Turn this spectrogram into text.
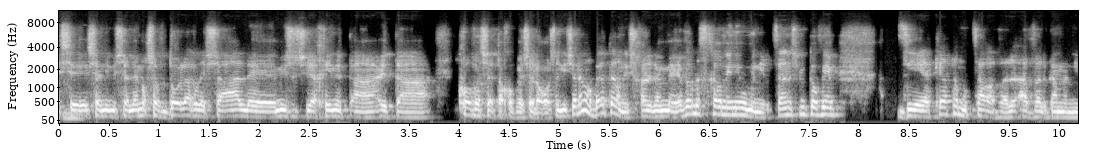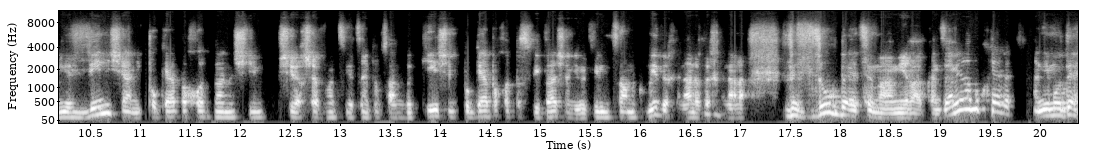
ש, שאני משלם עכשיו דולר לשעה למישהו שיכין את הכובע שאתה חובש על הראש, אני אשלם הרבה יותר, אני אשלם מעבר לשכר מינימום, אני ארצה אנשים טובים, זה ייקר את המוצר, אבל, אבל גם אני מבין שאני פוגע פחות באנשים שעכשיו מייצרים את המוצר, אני מרגיש שאני פוגע פחות בסביבה, שאני מביא מוצר מקומי וכן הלאה וכן הלאה, וזו בעצם האמירה כאן, זו אמירה מורכבת, אני מודה,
